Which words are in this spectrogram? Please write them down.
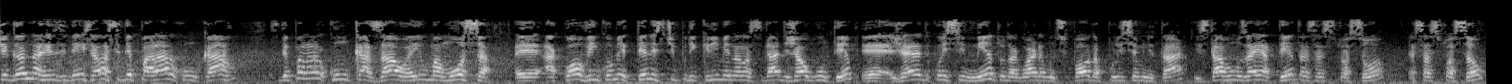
chegando na residência, elas se depararam com um carro, se depararam com um casal aí, uma moça é, a qual vem cometendo esse tipo de crime na nossa cidade já há algum tempo. É, já era de conhecimento da Guarda Municipal, da Polícia Militar. Estávamos aí atentos a essa situação, essa situação.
